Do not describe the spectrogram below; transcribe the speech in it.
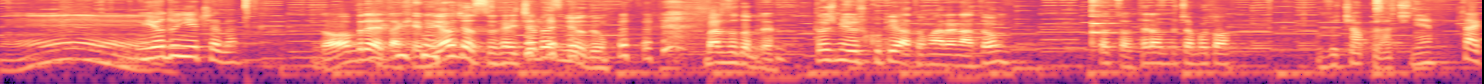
Mm. Miodu nie trzeba. Dobre, takie miodzio, słuchajcie, bez miodu. Bardzo dobre. Ktoś mnie już kupiła tą marynatą. To co, teraz by trzeba było to wyciaprać, nie? Tak,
